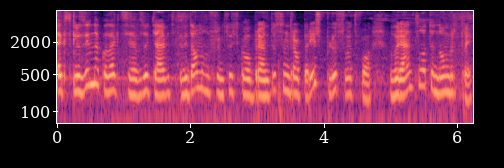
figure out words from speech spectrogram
Ексклюзивна колекція взуття від відомого французького бренду Сандро Паріж плюс Ватфо. Варіант лоту номер 3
